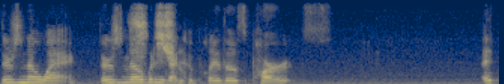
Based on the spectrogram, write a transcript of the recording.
There's no way. There's That's nobody true. that could play those parts. It,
